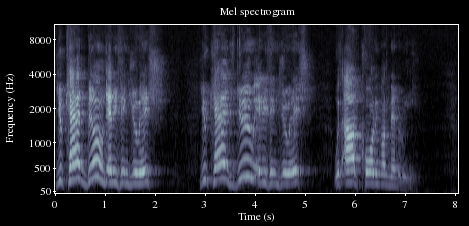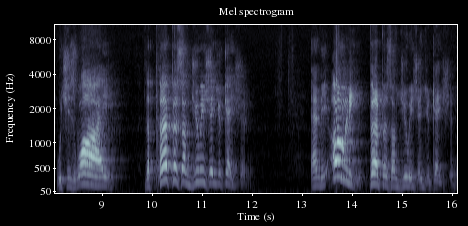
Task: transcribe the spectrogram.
You can't build anything Jewish. You can't do anything Jewish without calling on memory, which is why the purpose of Jewish education and the only purpose of Jewish education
